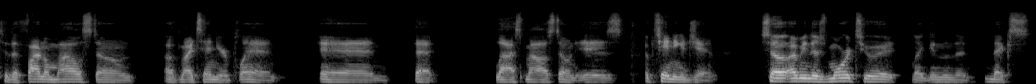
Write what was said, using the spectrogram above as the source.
to the final milestone of my 10 year plan, and that last milestone is obtaining a gym. So, I mean, there's more to it. Like in the next,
